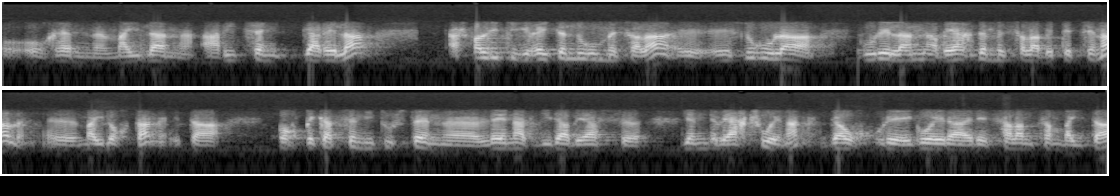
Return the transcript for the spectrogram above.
horren mailan aritzen garela, aspalditik gaiten dugun bezala, ez dugula gure lan behar den bezala betetzen al, e, mailortan, eta hor pekatzen dituzten lehenak dira behaz jende behartsuenak, gaur gure egoera ere zalantzan baita,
